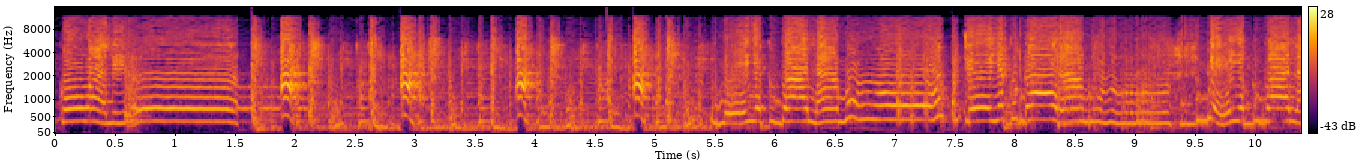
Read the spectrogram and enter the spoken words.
చల్లుకోవాలి చేయకు గాలము చేయకు గారము చేయకు గాల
